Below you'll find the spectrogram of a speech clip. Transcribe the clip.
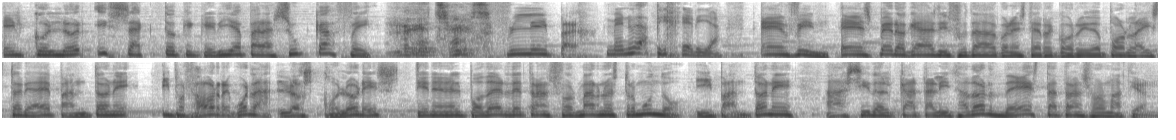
el color exacto que quería para su café. ¡Leches! Flipa. Menuda tijería. En fin, espero que hayas disfrutado con este recorrido por la historia de Pantone y por favor recuerda, los colores tienen el poder de transformar nuestro mundo y Pantone ha sido el catalizador de esta transformación.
